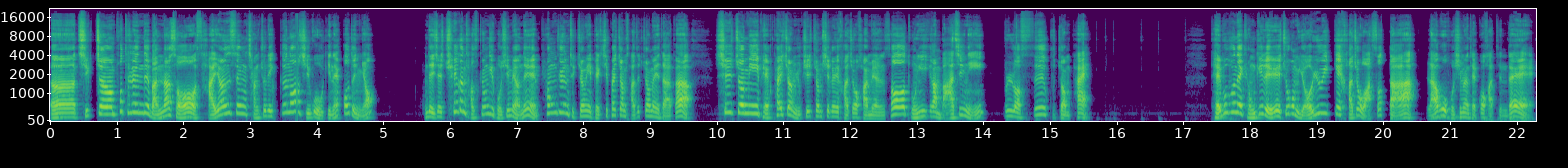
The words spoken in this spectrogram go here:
어, 직전 포틀랜드 만나서 4연승 장줄이 끊어지고 오긴 했거든요. 근데 이제 최근 5경기 보시면은 평균 득점이 118.4득점에다가 실점이 108.67점씩을 가져가면서 동일기간 마진이 플러스 9.8. 대부분의 경기를 조금 여유 있게 가져왔었다라고 보시면 될 것 같은데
